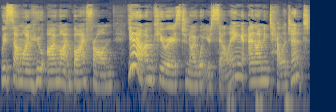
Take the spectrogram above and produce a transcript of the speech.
with someone who I might buy from yeah, I'm curious to know what you're selling and I'm intelligent.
